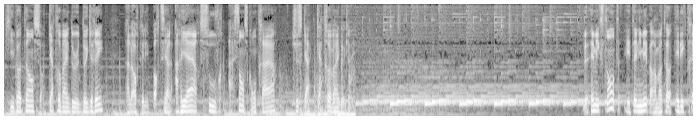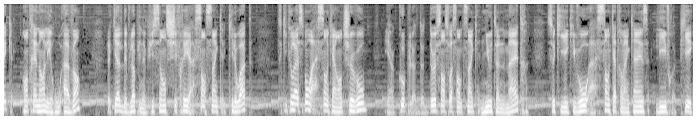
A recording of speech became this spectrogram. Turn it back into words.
pivotant sur 82 degrés, alors que les portières arrière s'ouvrent à sens contraire jusqu'à 80 degrés. Le MX-30 est animé par un moteur électrique entraînant les roues avant lequel développe une puissance chiffrée à 105 kW, ce qui correspond à 140 chevaux et un couple de 265 Nm, ce qui équivaut à 195 livres-pieds.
